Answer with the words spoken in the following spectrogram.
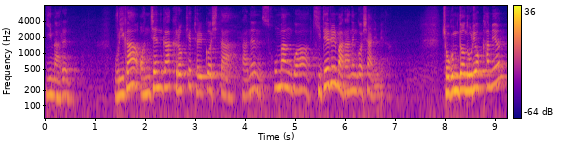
이 말은 우리가 언젠가 그렇게 될 것이다 라는 소망과 기대를 말하는 것이 아닙니다. 조금 더 노력하면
